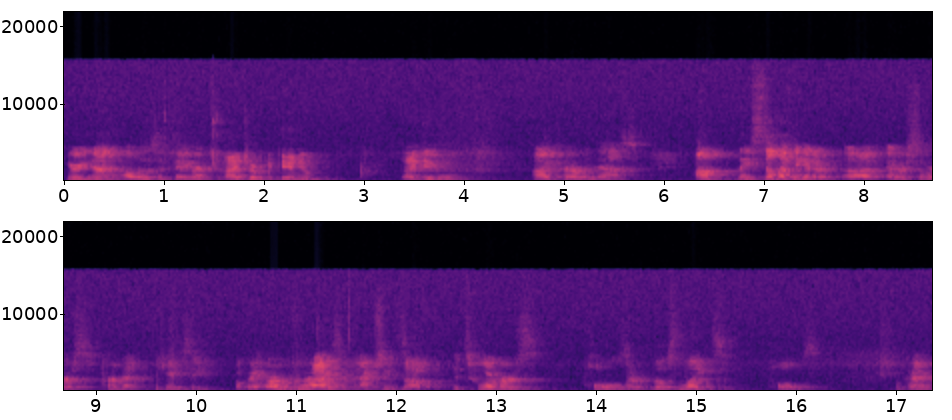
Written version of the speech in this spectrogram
Hearing none, all those in favor? I, Trevor McDaniel. I did, well, I, Carolyn Ness. Um, they still have to get a, uh, Eversource permit, Casey, okay, or Verizon, actually, it's off, it's whoever's poles or those lights poles, okay?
